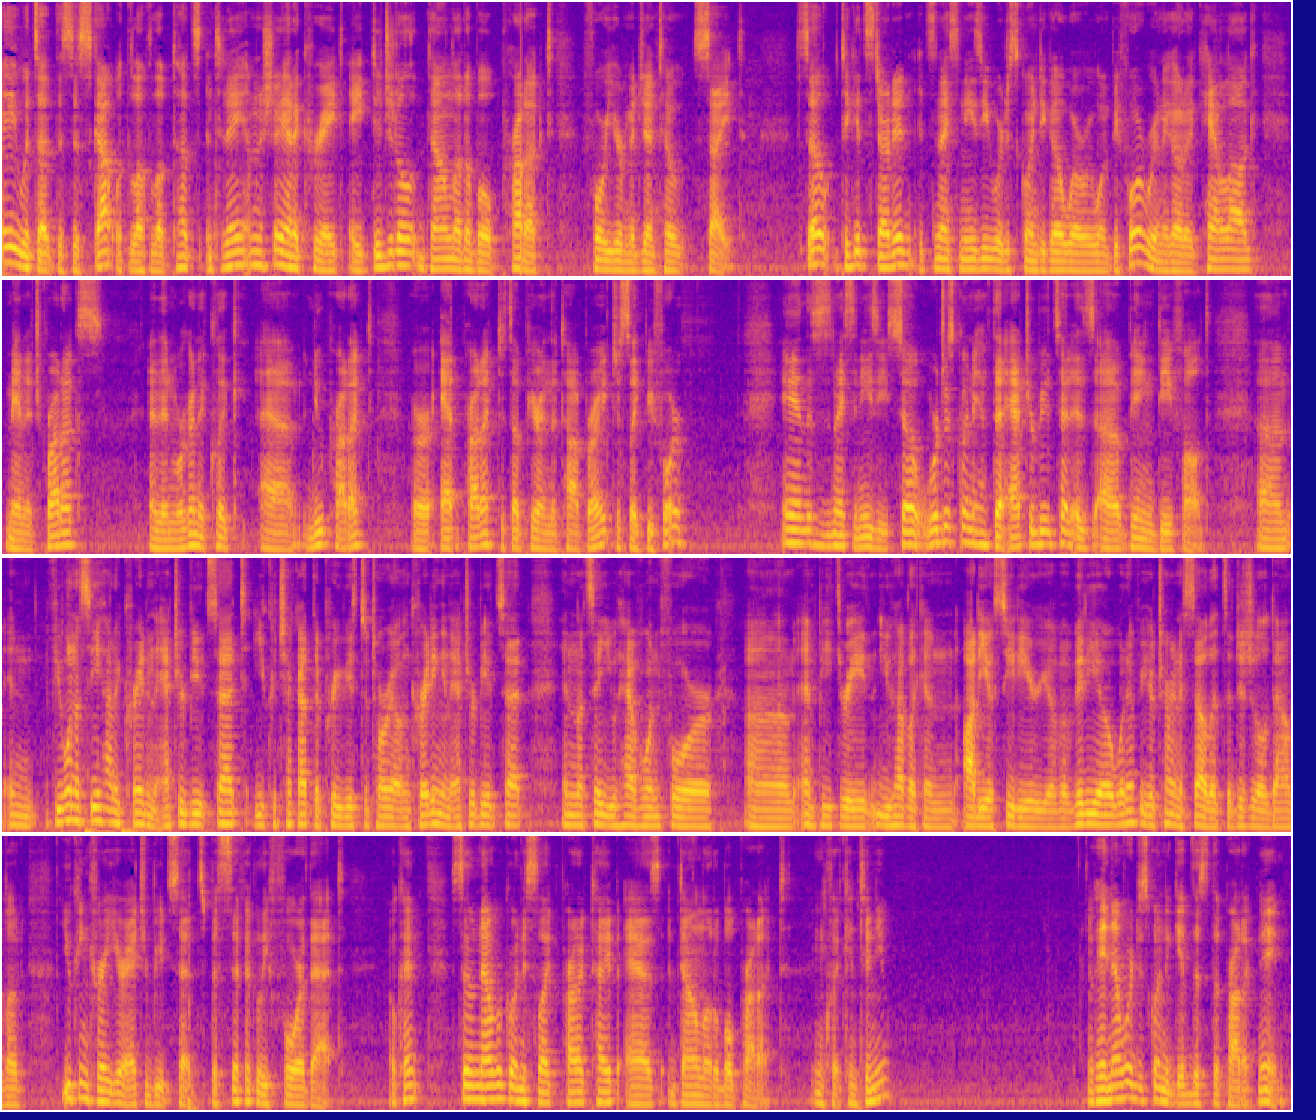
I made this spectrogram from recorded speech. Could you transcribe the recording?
Hey, what's up? This is Scott with Level Up Tuts, and today I'm going to show you how to create a digital downloadable product for your Magento site. So to get started, it's nice and easy. We're just going to go where we went before. We're going to go to Catalog, Manage Products, and then we're going to click um, New Product or Add Product. It's up here in the top right, just like before. And this is nice and easy. So we're just going to have the attribute set as uh, being default. Um, and if you want to see how to create an attribute set, you could check out the previous tutorial on creating an attribute set. And let's say you have one for um, MP3, you have like an audio CD or you have a video, whatever you're trying to sell that's a digital download, you can create your attribute set specifically for that. Okay, so now we're going to select product type as downloadable product and click continue. Okay, now we're just going to give this the product name.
